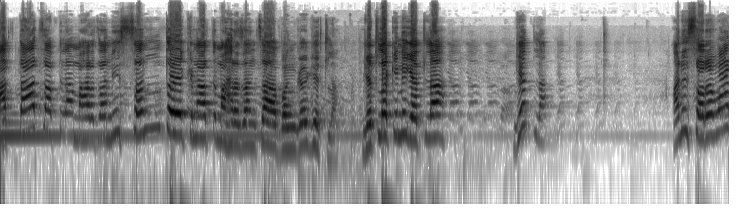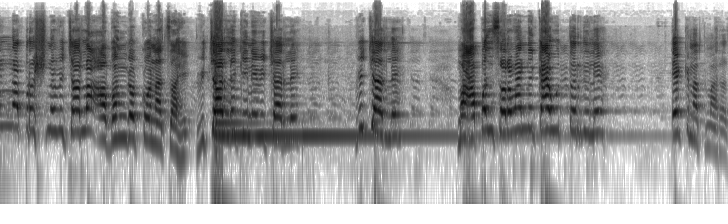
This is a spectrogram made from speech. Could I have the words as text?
आताच आपल्या महाराजांनी संत एकनाथ महाराजांचा अभंग घेतला. घेतला की नाही घेतला? घेतला. आणि सर्वांना प्रश्न विचारला अभंग कोणाचा आहे? विचारले की नाही विचारले? विचारले. मग आपण सर्वांनी काय उत्तर दिले? एकनाथ महाराज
